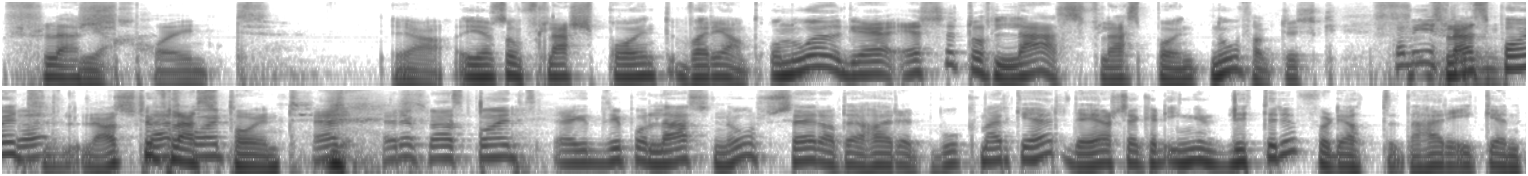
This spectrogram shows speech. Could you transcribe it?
Flashpoint. Ja, I en sånn Flashpoint-variant. Og nå er det greia, jeg sitter og leser Flashpoint nå, faktisk. Flashpoint? Let's do Flashpoint. Her, her er Flashpoint. Jeg driver på å lese nå. Ser at jeg har et bokmerke her. Det er sikkert ingen lyttere, fordi at det her er ikke en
